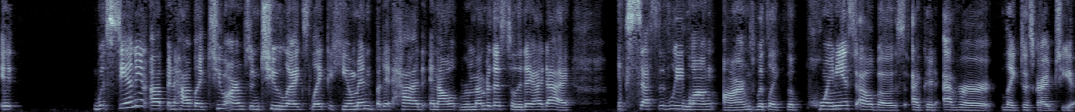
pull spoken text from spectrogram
it was standing up and had like two arms and two legs like a human, but it had, and I'll remember this till the day I die, excessively long arms with like the pointiest elbows I could ever like describe to you.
